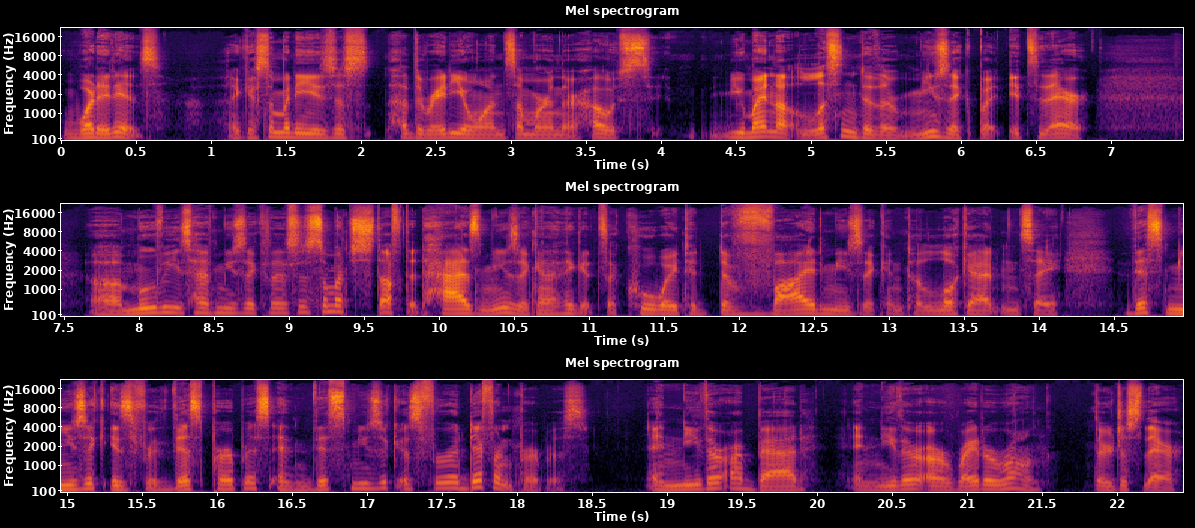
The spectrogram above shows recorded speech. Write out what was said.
what it is. Like if somebody has just had the radio on somewhere in their house, you might not listen to the music, but it's there. Uh, movies have music. There's just so much stuff that has music, and I think it's a cool way to divide music and to look at and say, this music is for this purpose, and this music is for a different purpose. And neither are bad, and neither are right or wrong. They're just there.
